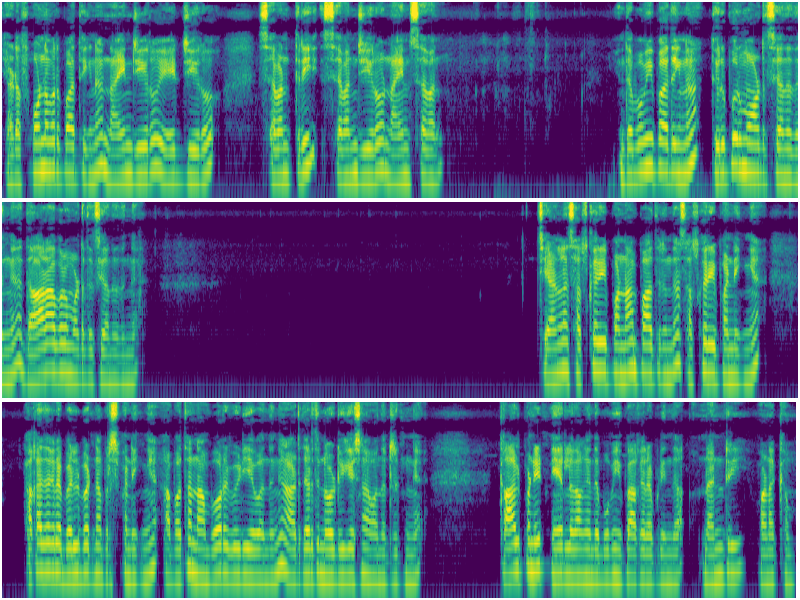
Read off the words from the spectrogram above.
என்னோடய ஃபோன் நம்பர் பார்த்தீங்கன்னா nine zero eight zero seven three seven zero nine seven. இந்த பூமி பார்த்தீங்கன்னா திருப்பூர் மாவட்டத்தை சேர்ந்ததுங்க தாராபுரம் மாவட்டத்துக்கு சேர்ந்ததுங்க. சேனலை சப்ஸ்கிரைப் பண்ணாமல் பார்த்துருந்தா சப்ஸ்கிரைப் பண்ணிக்கங்க. பக்கத்தில் இருக்கிற பெல் பட்டனை ப்ரெஸ் பண்ணிக்கங்க. அப்போ தான் நான் போகிற வீடியோ வந்துங்க. அடுத்தடுத்து நோட்டிஃபிகேஷனாக வந்துட்டுருக்குங்க கால் பண்ணிவிட்டு நேரில் வாங்க இந்த பூமி பார்க்குற அப்படின்னு. தான் நன்றி வணக்கம்.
